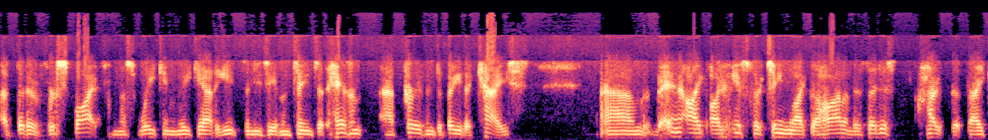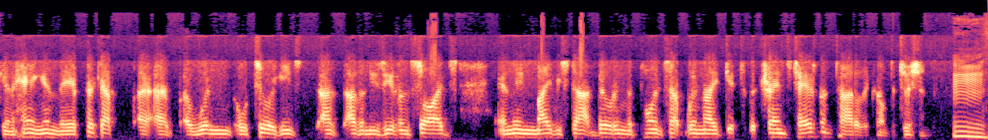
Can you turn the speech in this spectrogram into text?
a, bit of respite from this week in week out against the New Zealand teams. It hasn't uh, proven to be the case. Um, and I, I, guess for a team like the Highlanders, they just hope that they can hang in there, pick up a, a win or two against other New Zealand sides and then maybe start building the points up when they get to the Trans Tasman part of the competition. Mm,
